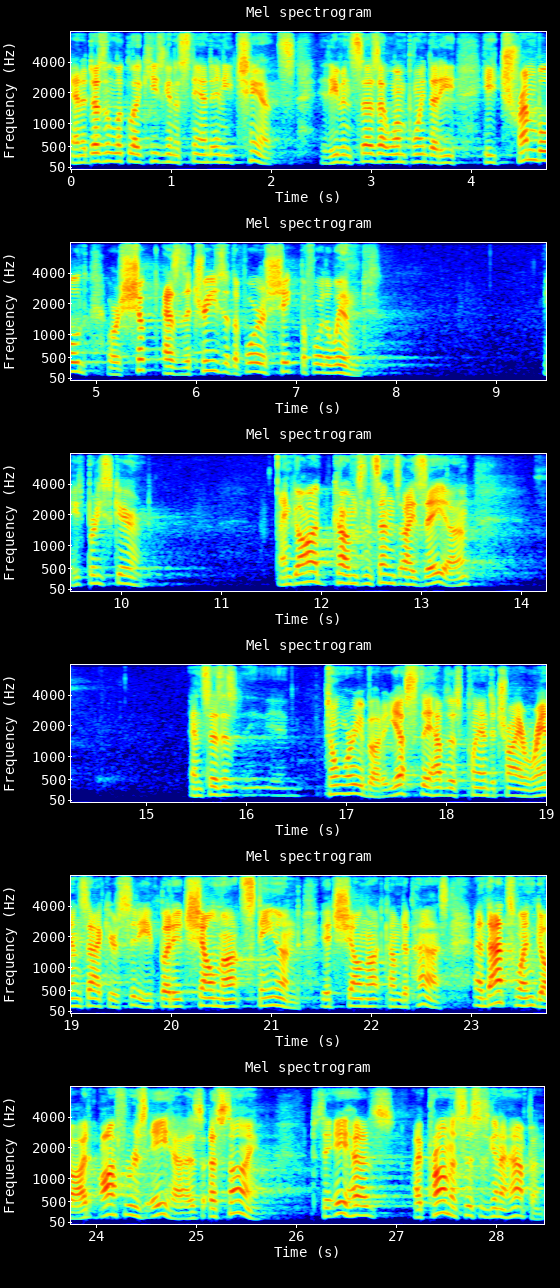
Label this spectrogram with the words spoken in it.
And it doesn't look like he's going to stand any chance. It even says at one point that he, he trembled or shook as the trees of the forest shake before the wind. He's pretty scared. And God comes and sends Isaiah and says, Don't worry about it. Yes, they have this plan to try and ransack your city, but it shall not stand. It shall not come to pass. And that's when God offers Ahaz a sign to say, Ahaz, I promise this is going to happen.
